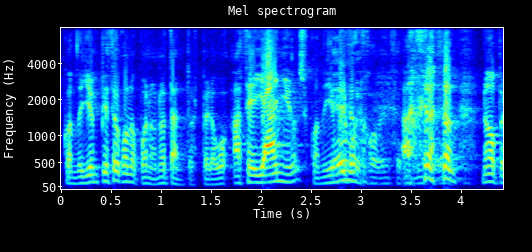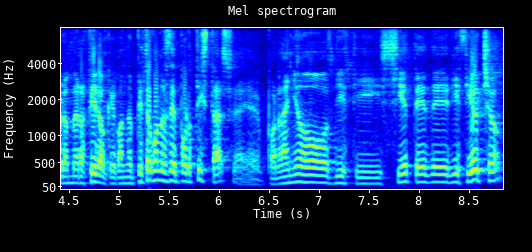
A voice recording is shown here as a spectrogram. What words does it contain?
cuando yo empiezo con, bueno, no tantos, pero hace ya años, cuando yo empiezo, muy joven, ¿eh? no, pero me refiero a que cuando empiezo con los deportistas, eh, por el año 17 de 18,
